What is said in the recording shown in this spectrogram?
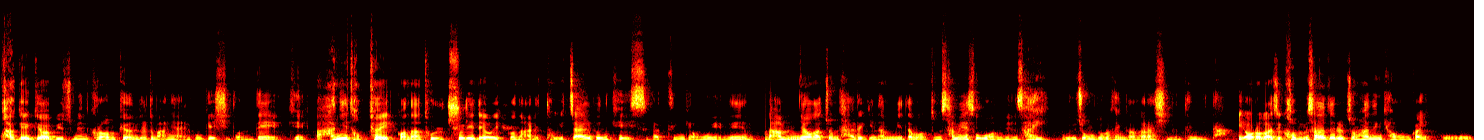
과계기업 요즘엔 그런 표현들도 많이 알고 계시던데 이렇게 많이 덮여 있거나 돌출이 되어 있거나 아래턱이 짧은 케이스 같은 경우에는 남녀가 좀 다르긴 합니다만 보통 3에서 5학년 사이 뭐 이 정도로 생각을 하시면 됩니다. 여러 가지 검사들을 좀 하는 경우가 있고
